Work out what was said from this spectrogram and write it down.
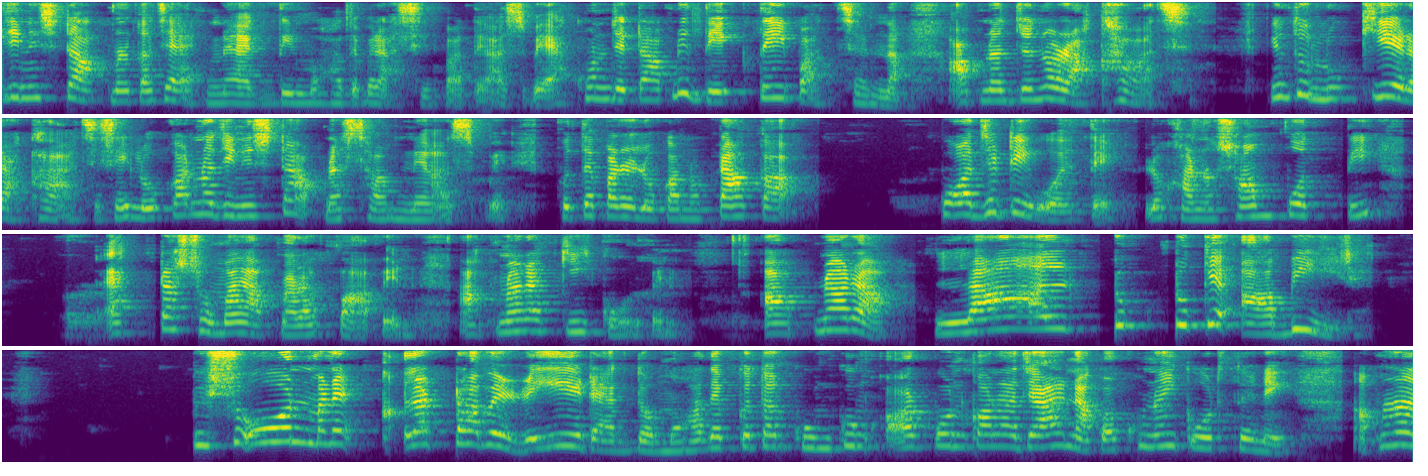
জিনিসটা আপনার কাছে এক না একদিন মহাদেবের আশীর্বাদে আসবে। এখন যেটা আপনি দেখতেই পাচ্ছেন না, আপনার জন্য রাখা আছে। কিন্তু লুকিয়ে রাখা আছে, সেই লোকানো জিনিসটা আপনার সামনে আসবে। হতে পারে লোকানো টাকা পজিটিভ ওয়েতে লোকানো সম্পত্তি, একটা সময় আপনারা পাবেন। আপনারা কি করবেন? আপনারা লাল টুকটুকে আবির ভীষণ মানে কালারটা হবে রেড একদম। মহাদেবকে তো আর কুমকুম অর্পণ করা যায় না, কখনোই করতে নেই। আপনারা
